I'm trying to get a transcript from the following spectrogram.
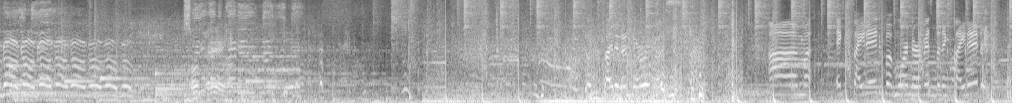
Go, go, go, go, go, go, go, go. Okay. So excited and nervous. um, excited but more nervous than excited.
